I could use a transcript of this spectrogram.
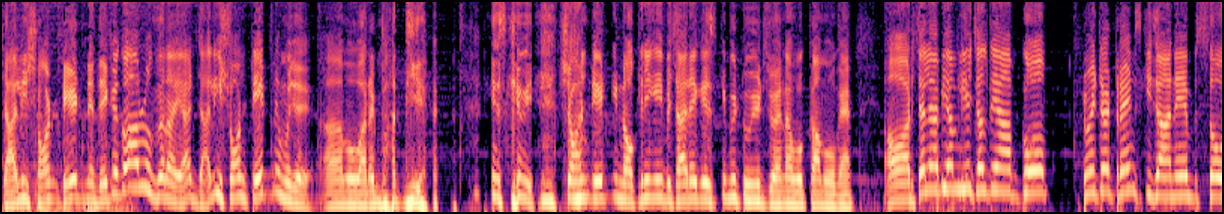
जाली शॉन टेट ने देखे तो आप लोग जरा यार जाली शॉन टेट ने मुझे मुबारकबाद दी है। इसके भी शॉन डेट की नौकरी के बेचारे के इसके भी ट्वीट जो है ना वो कम हो गए और चले, अभी हम लिए चलते हैं आपको ट्विटर ट्रेंड्स की जाने so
